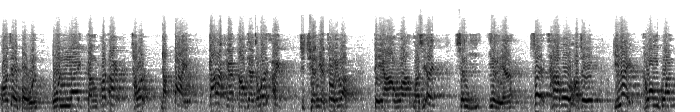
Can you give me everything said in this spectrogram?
我这部分原来共款爱差不六百个，加起来斗起来差不多爱一千个左右啊。地下化嘛是爱千二亿尔，所以差无偌济。今仔通关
